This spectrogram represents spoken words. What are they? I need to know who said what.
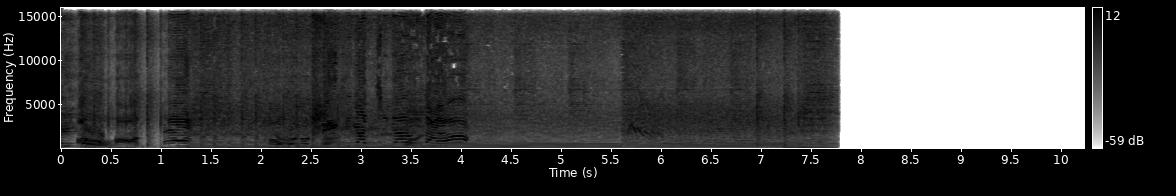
Speaker 1: Oh.
Speaker 2: Oh. Oh.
